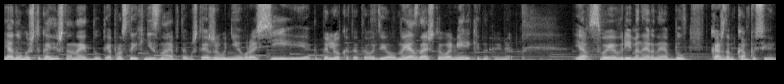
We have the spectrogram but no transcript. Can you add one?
Я думаю, что, конечно, найдут. Я просто их не знаю, потому что я живу не в России, я далек от этого дела. Но я знаю, что в Америке, например, я в свое время, наверное, я был в каждом кампусе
